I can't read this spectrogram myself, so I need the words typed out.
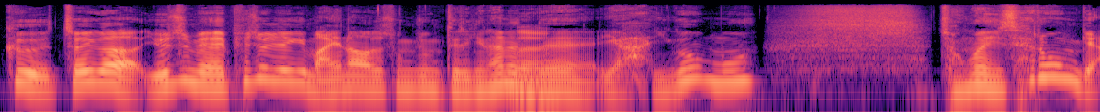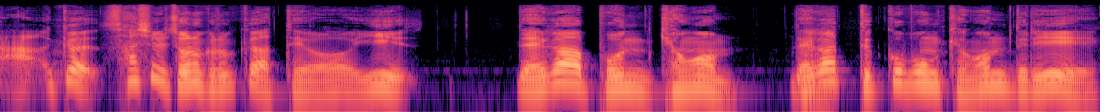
그 저희가 요즘에 표절 얘기 많이 나와서 종종 드리긴 하는데 네. 야 이거 뭐 정말 이 새로운 게 아, 그러니까 사실 저는 그럴 것 같아요. 이 내가 본 경험, 내가 네. 듣고 본 경험들이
